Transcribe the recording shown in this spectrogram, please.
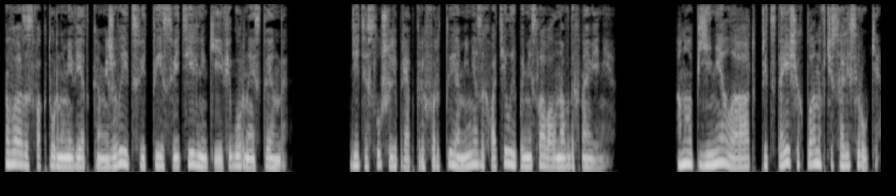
вазы с фактурными ветками, живые цветы, светильники и фигурные стенды. Дети слушали, приоткрыв рты, а меня захватила и понесла волна вдохновения. Оно опьянело, а от предстоящих планов чесались руки.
